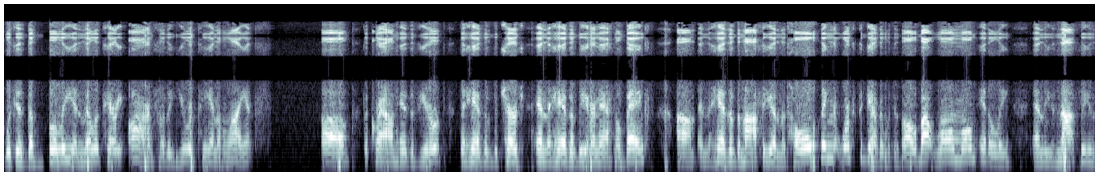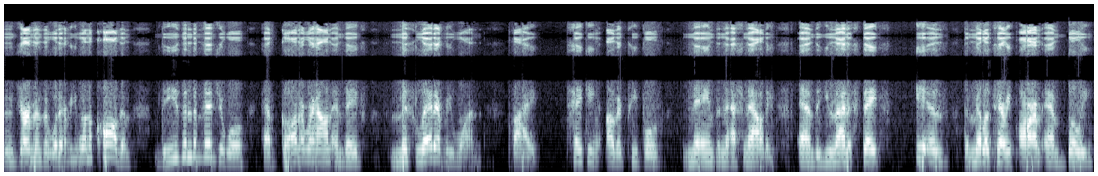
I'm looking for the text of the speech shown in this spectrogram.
which is the bully and military arm for the European alliance of the crown heads of Europe, the heads of the church, and the heads of the international banks, um, and the heads of the mafia, and this whole thing that works together, which is all about Rome, Rome, Italy, and these Nazis and Germans or whatever you want to call them. These individuals have gone around and they've misled everyone by taking other people's names and nationality. And the United States is the military arm and bully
